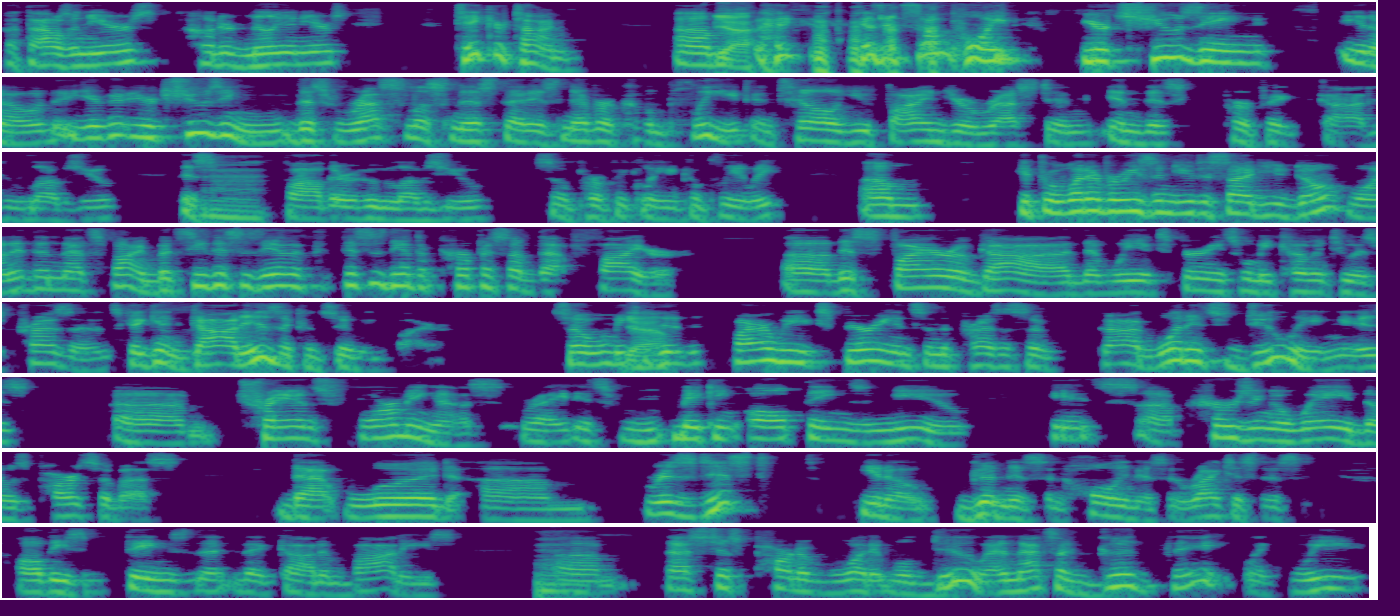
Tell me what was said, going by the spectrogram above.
a thousand years, hundred million years. Take your time. Um, yeah. Because at some point you're choosing. You know, you're you're choosing this restlessness that is never complete until you find your rest in in this perfect God who loves you, this mm. Father who loves you, so perfectly and completely. Um, if for whatever reason you decide you don't want it, then that's fine. But see, this is the other this is the other purpose of that fire. Uh, this fire of God that we experience when we come into His presence. Again, God is a consuming fire. So when we yeah. the, fire we experience in the presence of God, what it's doing is um, transforming us. Right? It's making all things new. It's uh, purging away those parts of us that would um, resist you know goodness and holiness and righteousness all these things that, that god embodies mm. um, that's just part of what it will do and that's a good thing like we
